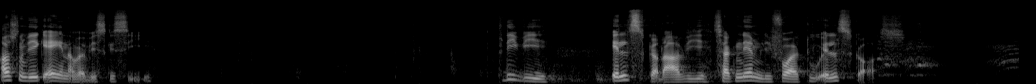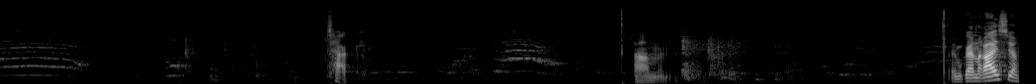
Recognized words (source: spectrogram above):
Også når vi ikke aner, hvad vi skal sige. Fordi vi elsker dig, vi er taknemmelige for, at du elsker os. Tak. Amen. Jeg må gerne rejse jer.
